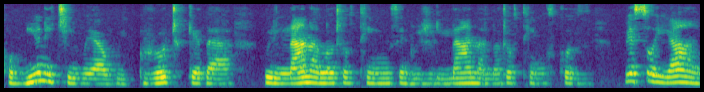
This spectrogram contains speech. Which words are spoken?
community where we grow together, we learn a lot of things, and we relearn a lot of things because we're so young.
